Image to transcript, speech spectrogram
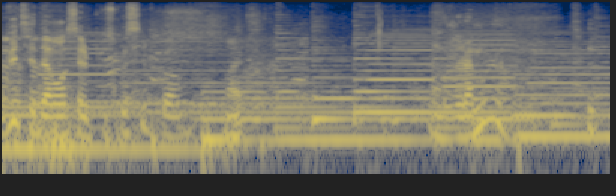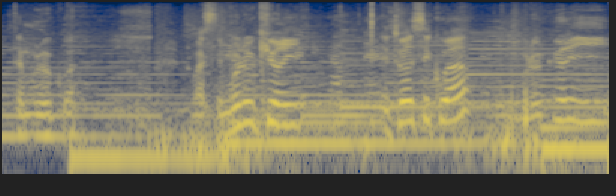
but c'est d'avancer le plus possible quoi. Ouais. On de la moule Ta moule quoi? Moi c'est moule au curry. Et toi c'est quoi Moule au curry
